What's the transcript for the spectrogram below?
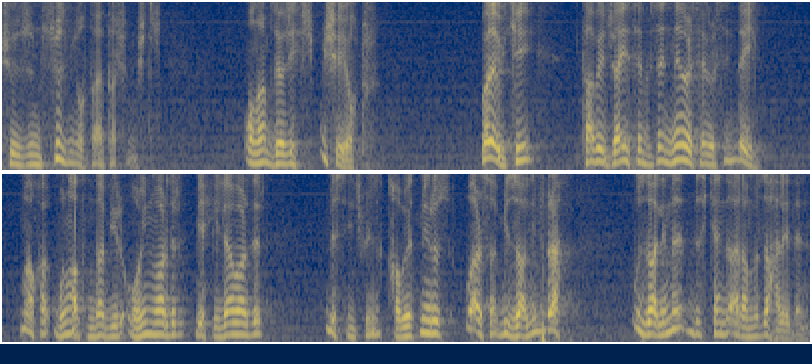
çözümsüz bir noktaya taşınmıştır. Onların bize hiçbir şey yoktur. Böyle ki tabi caizse bize ne verse versin değil. Muhakkak bunun altında bir oyun vardır, bir hile vardır. Biz hiçbirini kabul etmiyoruz. Varsa bir zalim bırak. Bu zalimi biz kendi aramızda halledelim.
